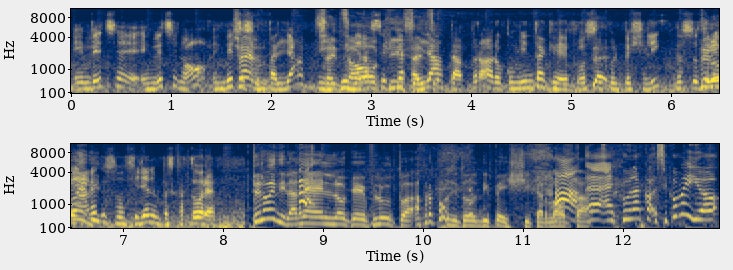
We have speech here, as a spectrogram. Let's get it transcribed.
E invece, e invece no, invece Certo. sono tagliati, Senza quindi la seppia senza- tagliata. Però ero convinta che fosse Eh. quel pesce lì. Da sottolineare che sono figlia di un pescatore. Te lo vedi l'anello che fluttua? A proposito di pesci, Carlotta. Ah, eh, ecco una cosa, siccome io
